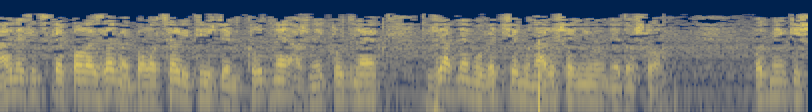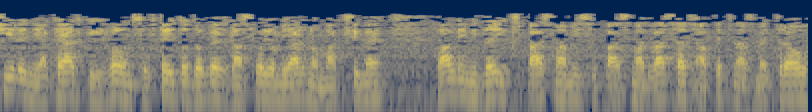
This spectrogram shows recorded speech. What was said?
Magnetické pole Zeme bolo celý týždeň kľudné až nekludné, k žiadnemu väčšiemu narušeniu nedošlo. Podmienky šírenia krátkých vln sú v tejto dobe na svojom jarnom maxime, hlavnými DX pásmami sú pásma 20 a 15 metrov,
